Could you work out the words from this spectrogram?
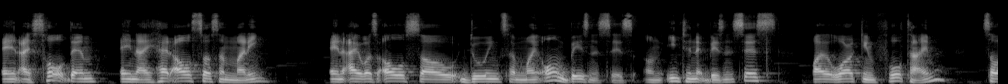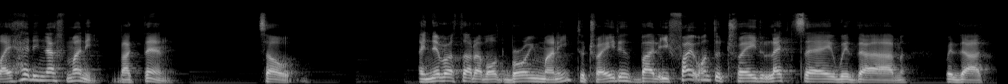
and I sold them and I had also some money. And I was also doing some my own businesses on internet businesses while working full-time. So I had enough money back then. So I never thought about borrowing money to trade, but if I want to trade, let's say with um, with that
